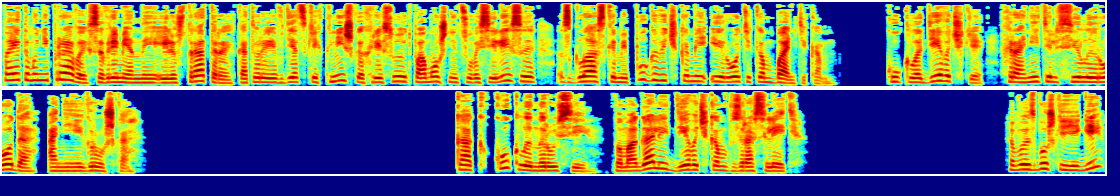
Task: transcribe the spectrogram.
Поэтому неправы современные иллюстраторы, которые в детских книжках рисуют помощницу Василисы с глазками-пуговичками и ротиком-бантиком. Кукла девочки — хранитель силы рода, а не игрушка. Как куклы на Руси помогали девочкам взрослеть. В избушке Еги,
